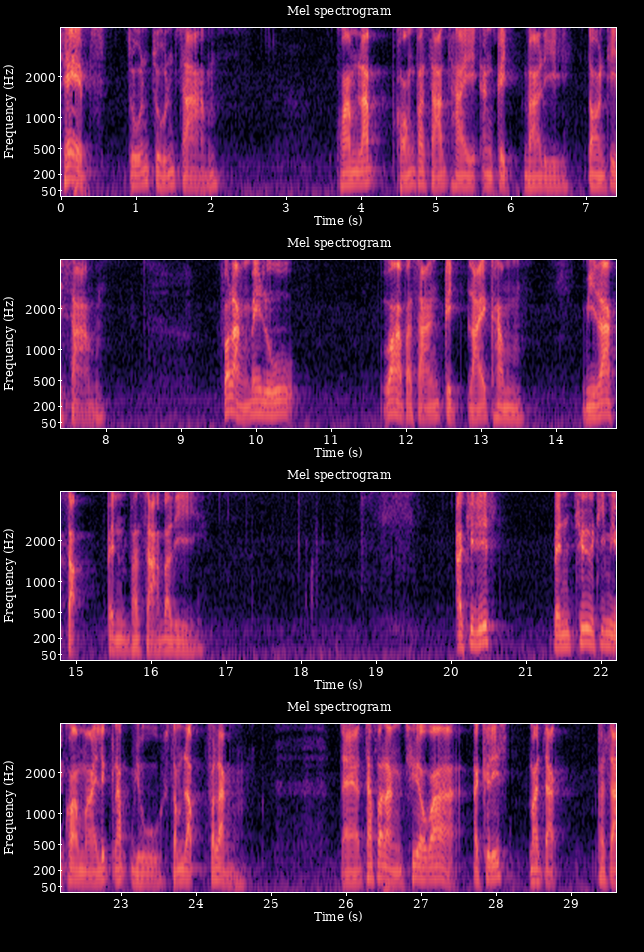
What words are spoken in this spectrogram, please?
เทพ 003 ความลับของภาษาไทยอังกฤษบาลี ตอนที่สามฝรั่งไม่รู้ว่าภาษาอังกฤษหลายคำมีรากศัพท์เป็นภาษาบาลีอะคิลิสเป็นชื่อที่มีความหมายลึกลับอยู่สำหรับฝรั่ง แต่ถ้าฝรั่งเชื่อว่าอะคิลิสมาจาก ภาษา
